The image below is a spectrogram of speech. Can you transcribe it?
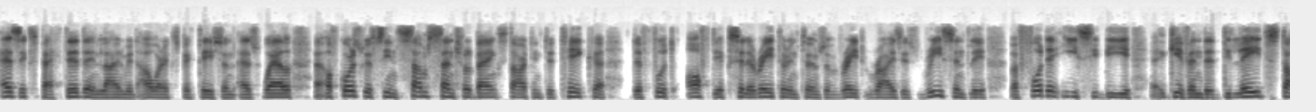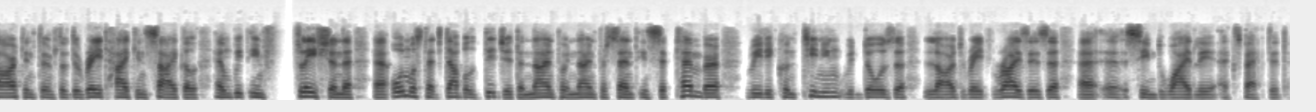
as expected, in line with our expectation as well. Uh, of course, we've seen some central banks starting to take the foot off the accelerator in terms of rate rises recently, but for the ECB, given the delayed start start in terms of the rate hiking cycle and with inflation uh, almost at double digit at 9.9% in September, really continuing with those uh, large rate rises uh, uh, seemed widely expected.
